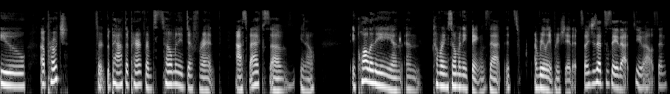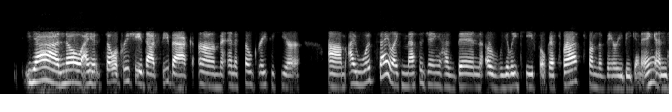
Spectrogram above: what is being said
you approach the path of parent from so many different aspects of you know equality and, and covering so many things that it's, I really appreciate it. So I just had to say that to you, Allison. Yeah, no, I so appreciate that feedback. Um, and it's so great to hear. Um, I would say like messaging has been a really key focus for us from the very beginning and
